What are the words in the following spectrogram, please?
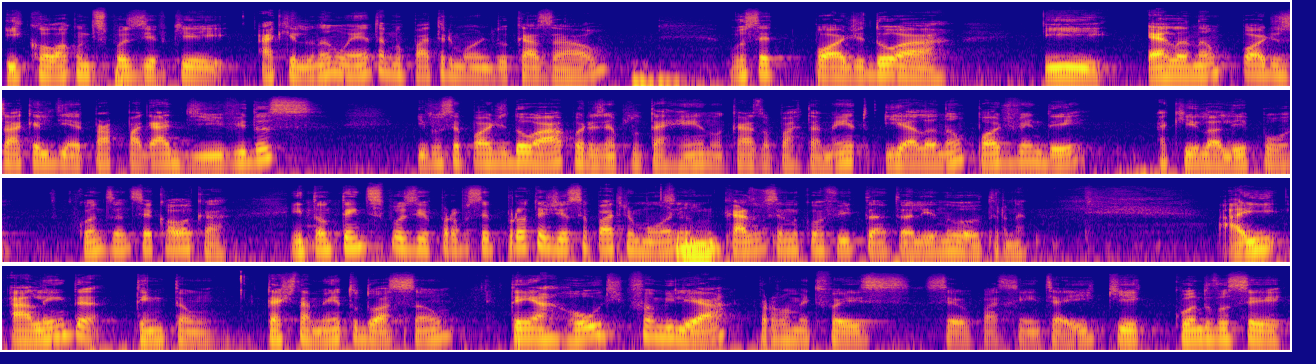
e coloca um dispositivo que aquilo não entra no patrimônio do casal. Você pode doar e ela não pode usar aquele dinheiro para pagar dívidas. E você pode doar, por exemplo, um terreno, uma casa, um apartamento, e ela não pode vender aquilo ali por quantos anos você colocar. Então tem dispositivo para você proteger seu patrimônio, Sim. caso você não confie tanto ali no outro, né? Aí, além da, tem então testamento, doação, tem a holding familiar, provavelmente foi esse seu paciente aí, que quando você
